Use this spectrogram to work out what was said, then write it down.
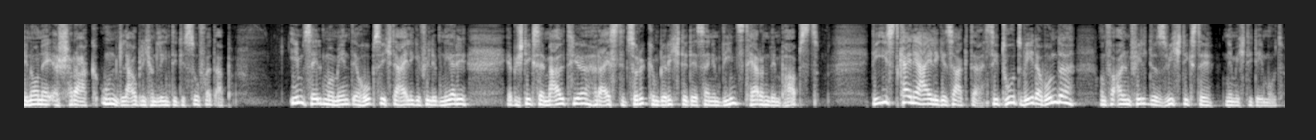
Die Nonne erschrak unglaublich und lehnte dies sofort ab. Im selben Moment erhob sich der heilige Philipp Neri. Er bestieg sein Maultier, reiste zurück und berichtete seinem Dienstherrn, dem Papst. Die ist keine Heilige, sagt er. Sie tut weder Wunder und vor allem fehlt das Wichtigste, nämlich die Demut.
